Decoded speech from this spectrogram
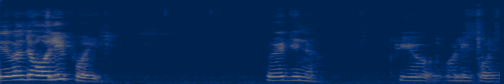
இது வந்து ஒலி போயில் வெஜினா few olive oil.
